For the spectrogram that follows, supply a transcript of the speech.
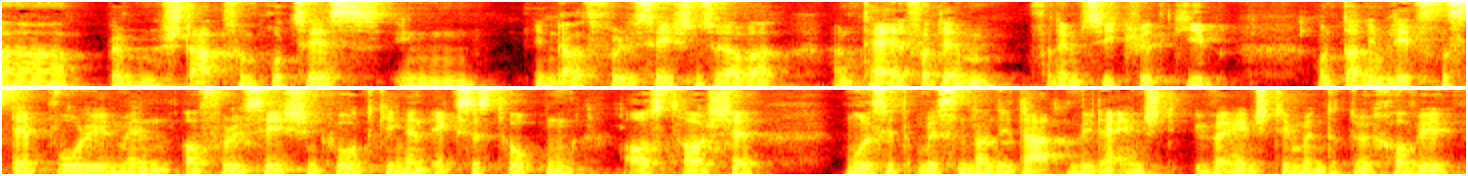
äh, beim Start vom Prozess in, in Authorization Server einen Teil von dem, von dem Secret gebe und dann im letzten Step, wo ich meinen Authorization Code gegen einen Access Token austausche, muss ich, müssen dann die Daten wieder übereinstimmen. Dadurch habe ich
